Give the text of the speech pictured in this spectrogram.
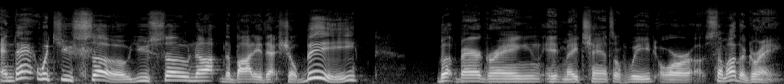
And that which you sow, you sow not the body that shall be, but bare grain, it may chance of wheat or some other grain.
